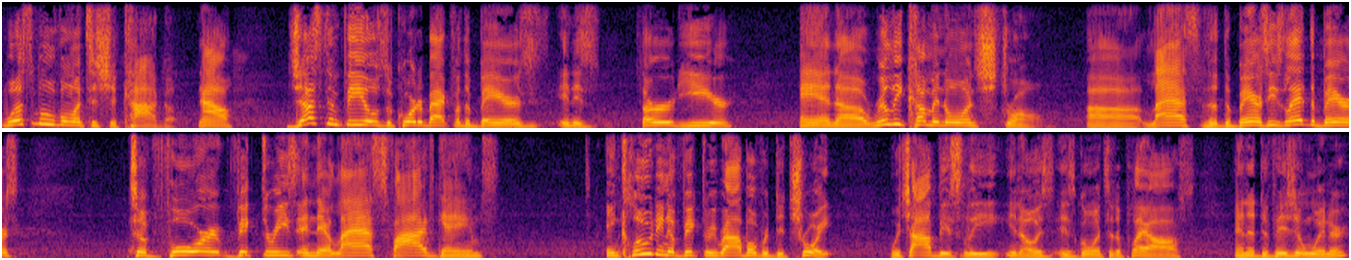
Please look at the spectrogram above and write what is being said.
let's move on to Chicago now. Justin Fields, the quarterback for the Bears, in his third year, and uh, really coming on strong. Uh, last the, the Bears, he's led the Bears to four victories in their last five games, including a victory, Rob, over Detroit, which obviously you know is is going to the playoffs and a division winner.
